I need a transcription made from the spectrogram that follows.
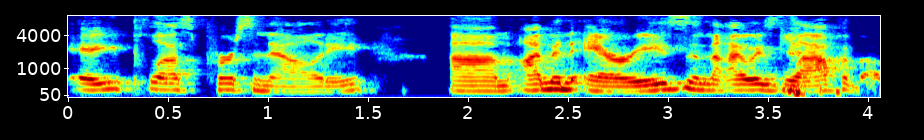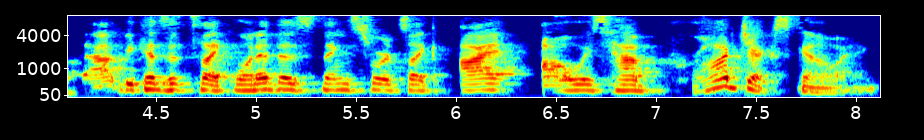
A plus personality. Um, I'm an Aries, and I always laugh about that because it's like one of those things where it's like I always have projects going.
